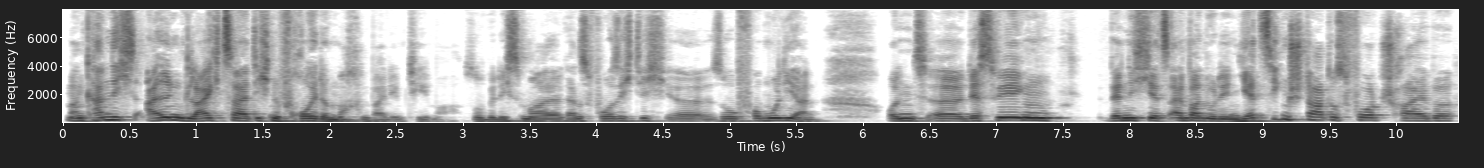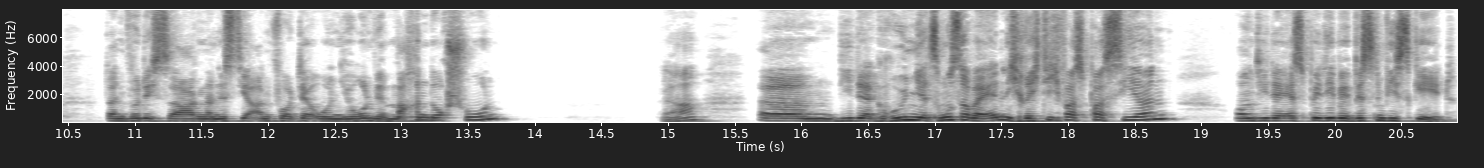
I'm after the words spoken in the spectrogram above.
man kann nicht allen gleichzeitig eine Freude machen bei dem Thema. So will ich es mal ganz vorsichtig äh, so formulieren. Und äh, deswegen, wenn ich jetzt einfach nur den jetzigen Status fortschreibe, dann würde ich sagen, dann ist die Antwort der Union, wir machen doch schon. Ja, ähm, die der Grünen, jetzt muss aber endlich richtig was passieren. Und die der SPD, wir wissen, wie es geht.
